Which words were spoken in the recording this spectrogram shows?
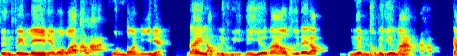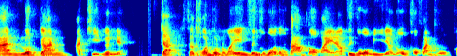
ซึ่งเฟลเลเนี่ยบอกว่าตลาดหุ้นตอนนี้เนี่ยได้รับ liquidity เยอะมากก็คือได้รับเงินเข้าไปเยอะมากนะครับ การลดการอัดฉีดเงินเนี่ย จะสะท้อนผลออกมาเอง ซึ่งเขาบอกต้องตามต่อไปนะครับ ซึ่งเขาบอกมีแนวโน้มเขาฟันธงเขา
